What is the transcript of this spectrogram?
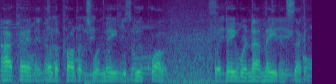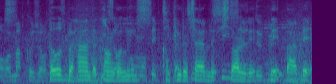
iPad and other products were made with good quality but they were not made in seconds. Those behind the Congolese computer tablet started it bit by bit.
